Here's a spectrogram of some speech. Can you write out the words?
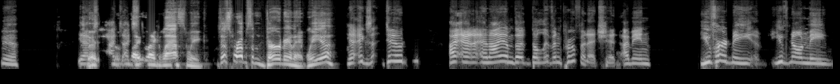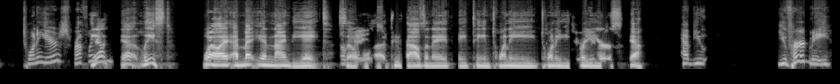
yeah, yeah, but, I, I like, like, last week. Just rub some dirt in it, will you? Yeah, exactly, dude. I and, and I am the the living proof of that shit. I mean, you've heard me, you've known me twenty years, roughly. Yeah, yeah, at least. Well, I, I met you in 98. So okay. uh, 2008, 18, 20, 23 years. years. Yeah. Have you, you've heard me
